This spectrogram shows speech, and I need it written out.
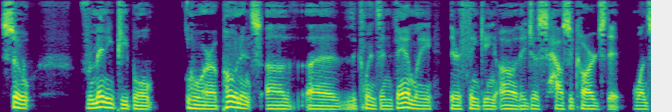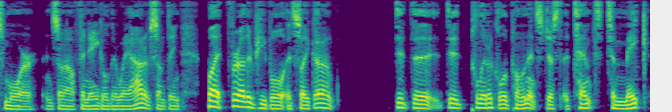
So, for many people who are opponents of uh, the Clinton family, they're thinking, oh, they just house of cards it once more and somehow finagle their way out of something. But for other people, it's like, uh, did the, did political opponents just attempt to make,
